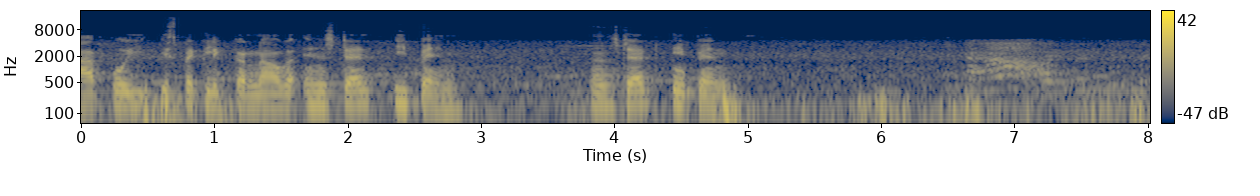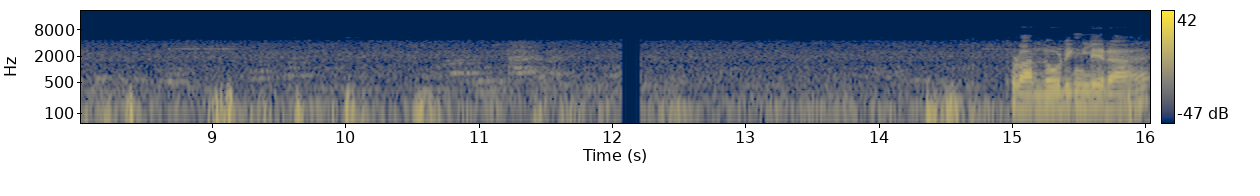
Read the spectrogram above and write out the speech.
आपको इस पर क्लिक करना होगा instant E PAN instant E PAN थोड़ा लोडिंग ले रहा है।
